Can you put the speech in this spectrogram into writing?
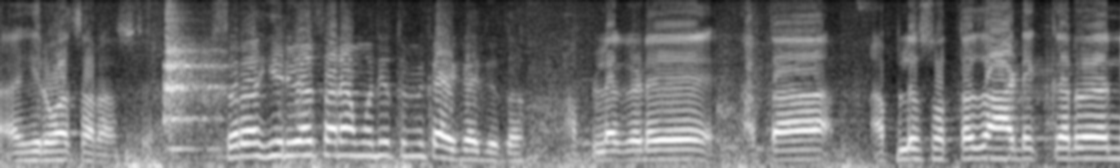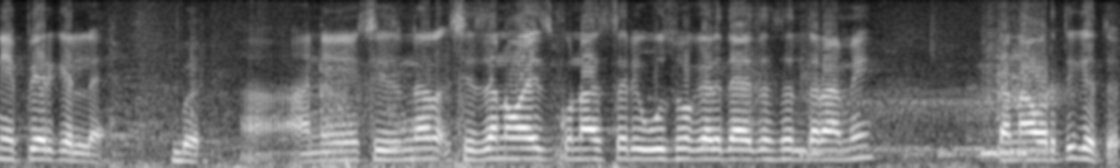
अ, हिरवा चारा असतोय. सर हिरव्या चाऱ्यामध्ये तुम्ही काय काय देता? आपल्याकडे आता आपलं स्वतःचं आठ एकर नेपियर केलं आहे बरं. आणि सीझनल सीझन वाईज कुणाच तरी ऊस वगैरे द्यायचं असेल तर आम्ही तणावरती घेतोय.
